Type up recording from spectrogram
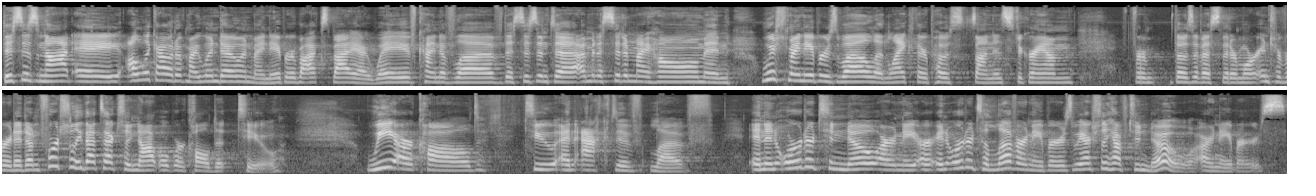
This is not a, I'll look out of my window and my neighbor walks by, I wave kind of love. This isn't a, I'm going to sit in my home and wish my neighbors well and like their posts on Instagram. For those of us that are more introverted, unfortunately, that's actually not what we're called to. We are called to an active love. And in order to know our na- or in order to love our neighbors, we actually have to know our neighbors.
